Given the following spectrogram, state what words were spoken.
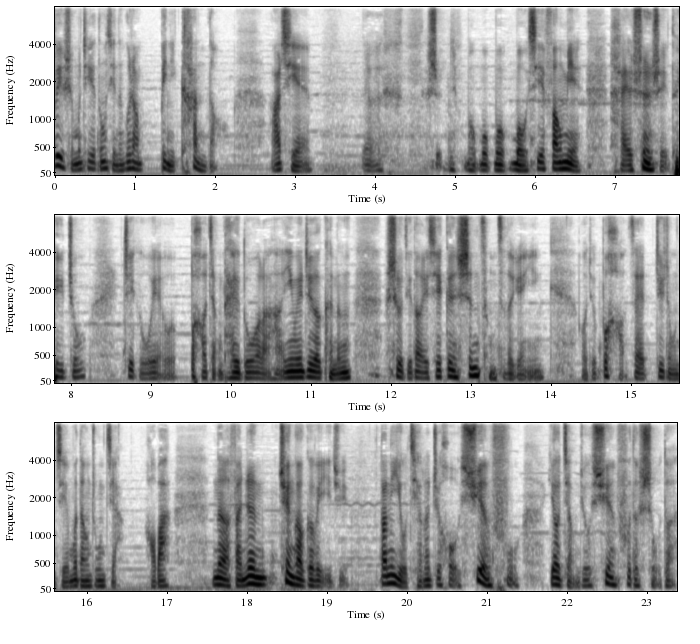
为什么这些东西能够让被你看到，而且，呃，是某某某某些方面还顺水推舟，这个我也不好讲太多了哈，因为这个可能涉及到一些更深层次的原因，我就不好在这种节目当中讲，好吧？那反正劝告各位一句。当你有钱了之后，炫富要讲究炫富的手段，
